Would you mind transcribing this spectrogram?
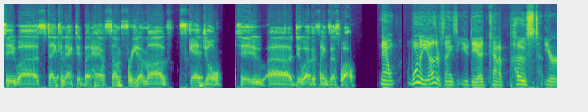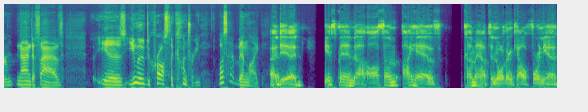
to uh, stay connected, but have some freedom of schedule to uh, do other things as well. Now, one of the other things that you did kind of post your nine to five is you moved across the country. What's that been like? I did. It's been uh, awesome. I have come out to Northern California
